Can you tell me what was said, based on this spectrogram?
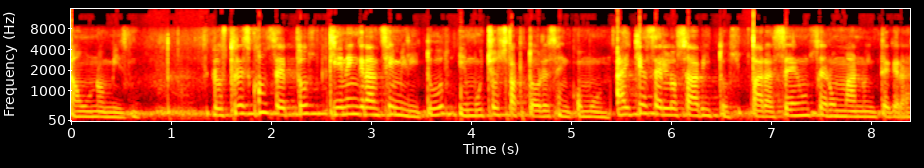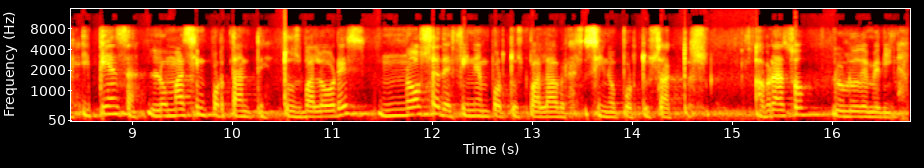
a uno mismo. Los tres conceptos tienen gran similitud y muchos factores en común. Hay que hacer los hábitos para ser un ser humano integral. Y piensa, lo más importante, tus valores no se definen por tus palabras, sino por tus actos. Abrazo, Lulú de Medina.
